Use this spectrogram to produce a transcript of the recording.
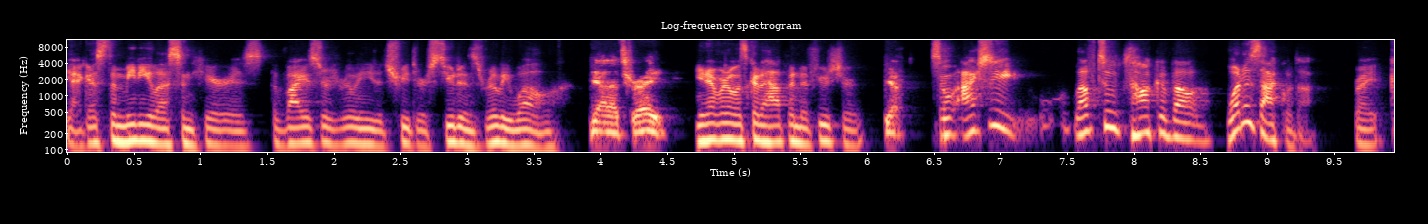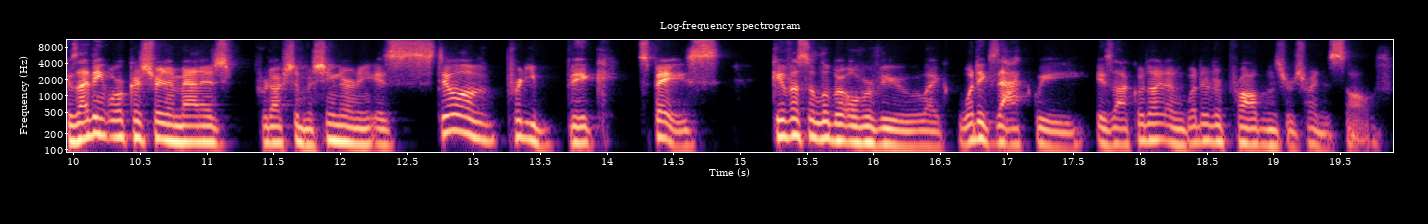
Yeah, I guess the mini lesson here is advisors really need to treat their students really well. Yeah, that's right. You never know what's going to happen in the future. Yeah. So actually, love to talk about what is Aqueduct, right? Because I think orchestrated and managed production machine learning is still a pretty big space. Give us a little bit overview, like what exactly is Aqueduct and what are the problems you're trying to solve?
